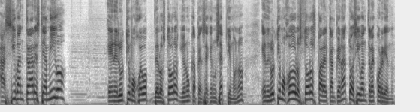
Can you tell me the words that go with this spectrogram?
así va a entrar este amigo en el último juego de los toros. Yo nunca pensé que en un séptimo, ¿no? En el último juego de los toros para el campeonato, así va a entrar corriendo.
